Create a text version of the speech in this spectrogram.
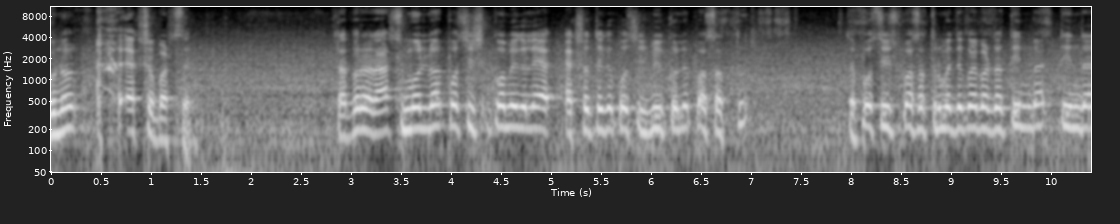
গুণন একশো পার্সেন্ট তারপরে হ্রাস মূল্য পঁচিশ কমে গেলে একশো থেকে পঁচিশ বিয়োগ করলে পঁচাত্তর। তো পঁচিশ পঁচাত্তর মধ্যে কয়বার দাও তিনবার তিন দা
